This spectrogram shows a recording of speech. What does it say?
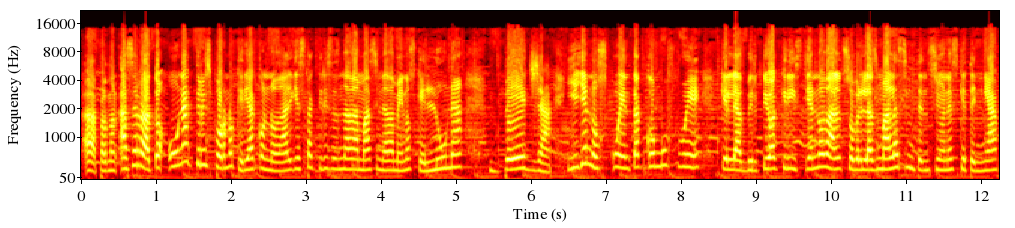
ah, perdón, hace rato, una actriz porno quería con Nodal y esta actriz es nada más y nada menos que Luna Bella. Y ella nos cuenta cómo fue que le advirtió a Cristian Nodal sobre las malas intenciones que tenía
